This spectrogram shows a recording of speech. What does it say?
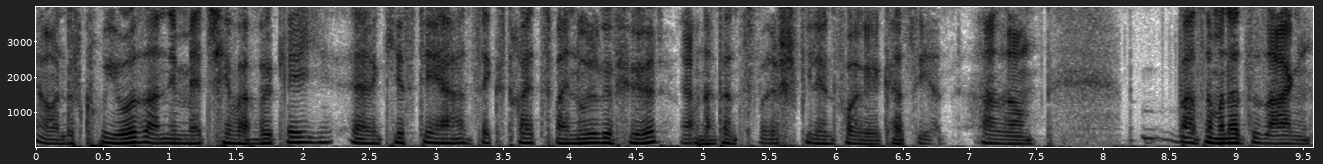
Ja, und das Kuriose an dem Match hier war wirklich, äh, Kirstea hat 6-3-2-0 geführt ja. und hat dann zwölf Spiele in Folge kassiert. Also was soll man dazu sagen?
